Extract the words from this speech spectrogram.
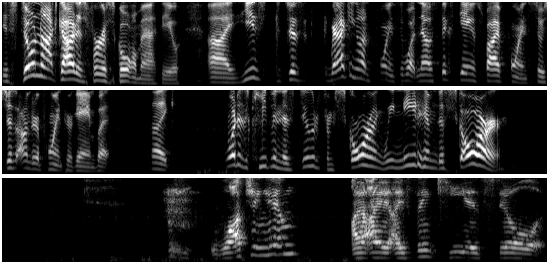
is still not got his first goal, Matthew. Uh, he's just racking on points. What now? Six games, five points. So it's just under a point per game. But like, what is keeping this dude from scoring? We need him to score. Watching him, I, I I think he is still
